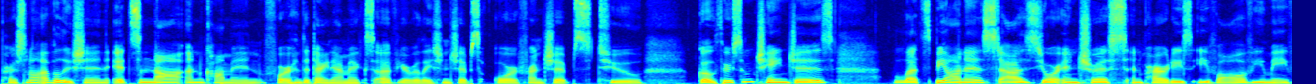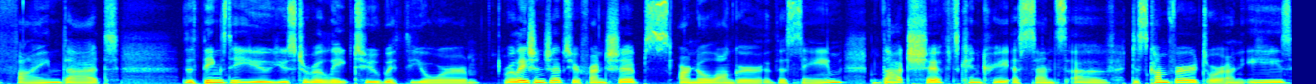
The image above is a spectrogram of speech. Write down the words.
personal evolution, it's not uncommon for the dynamics of your relationships or friendships to go through some changes. Let's be honest, as your interests and priorities evolve, you may find that the things that you used to relate to with your relationships, your friendships are no longer the same, that shift can create a sense of discomfort or unease,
